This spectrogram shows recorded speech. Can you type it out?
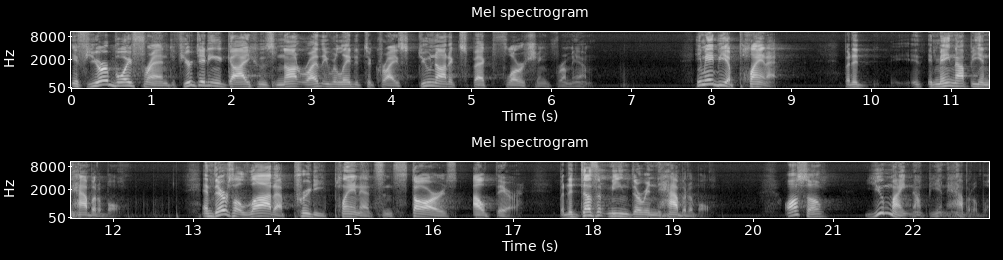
if your boyfriend, if you're dating a guy who's not rightly related to Christ, do not expect flourishing from him. He may be a planet, but it, it, it may not be inhabitable. And there's a lot of pretty planets and stars out there but it doesn't mean they're inhabitable. Also, you might not be inhabitable.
